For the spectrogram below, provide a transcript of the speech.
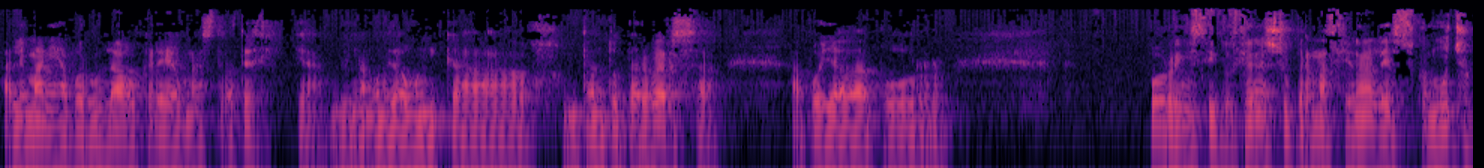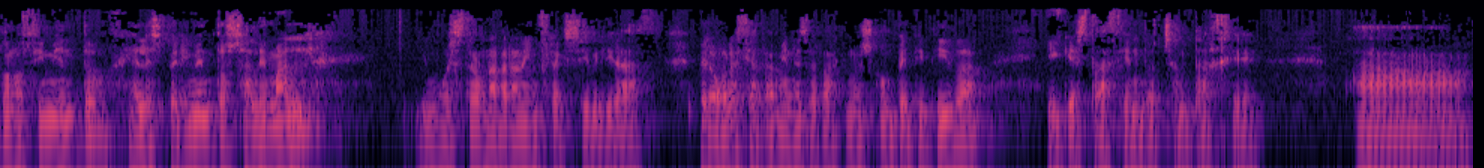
Alemania, por un lado, crea una estrategia de una moneda única un tanto perversa, apoyada por, por instituciones supranacionales con mucho conocimiento. El experimento sale mal y muestra una gran inflexibilidad. Pero Grecia también es verdad que no es competitiva y que está haciendo chantaje a,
